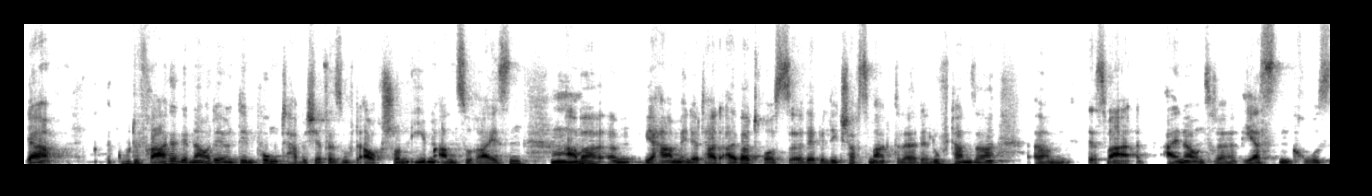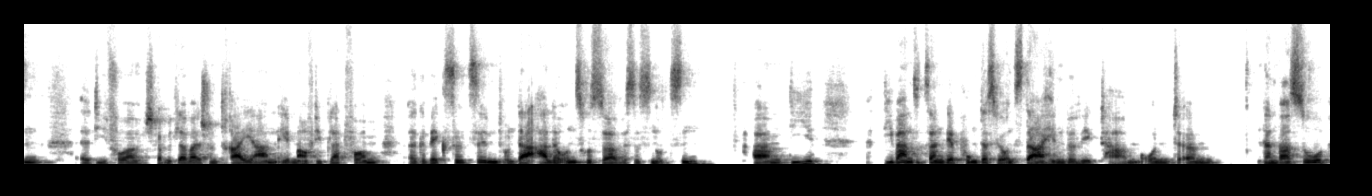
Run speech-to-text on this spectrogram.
Ja, gute Frage. Genau den, den Punkt habe ich ja versucht auch schon eben anzureißen. Mhm. Aber ähm, wir haben in der Tat Albatros, äh, der Belegschaftsmakler der Lufthansa. Ähm, das war einer unserer ersten großen, äh, die vor, ich glaube, mittlerweile schon drei Jahren eben auf die Plattform äh, gewechselt sind und da alle unsere Services nutzen ähm, die, die waren sozusagen der Punkt, dass wir uns dahin bewegt haben. Und ähm, dann war es so,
